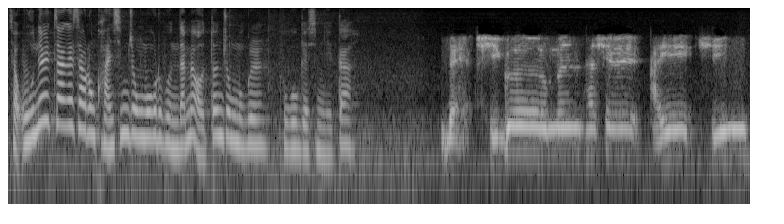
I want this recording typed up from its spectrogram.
자, 오늘 장에서 그럼 관심 종목으로 본다면 어떤 종목을 보고 계십니까? 네, 지금은 사실 아예 긴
